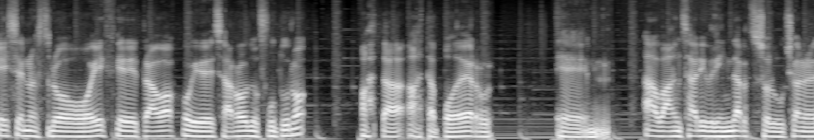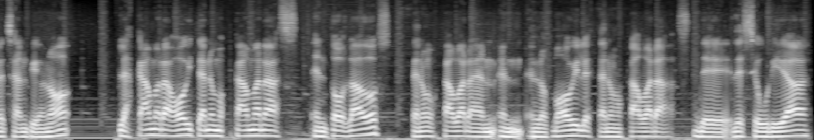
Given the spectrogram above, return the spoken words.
Ese es nuestro eje de trabajo y de desarrollo futuro hasta, hasta poder eh, avanzar y brindar soluciones en el sentido, ¿no? Las cámaras, hoy tenemos cámaras en todos lados, tenemos cámaras en, los móviles, tenemos cámaras de, de seguridad,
